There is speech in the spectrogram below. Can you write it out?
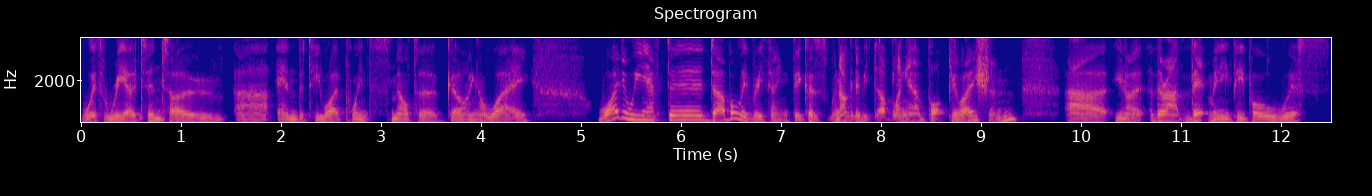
with Rio Tinto uh, and the Tiwai Point smelter going away, why do we have to double everything? Because we're not going to be doubling our population. Uh, you know, there aren't that many people with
